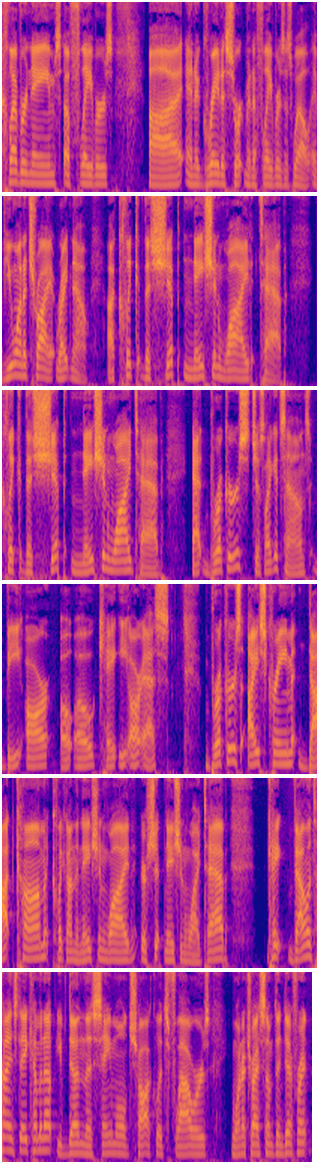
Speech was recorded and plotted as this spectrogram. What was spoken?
clever names of flavors, uh, and a great assortment of flavors as well. If you want to try it right now, uh, click the Ship Nationwide tab. Click the Ship Nationwide tab at Brooker's, just like it sounds, B R O O K E R S, brookersicecream.com. Click on the nationwide or ship nationwide tab. Okay, Valentine's Day coming up. You've done the same old chocolates, flowers. You want to try something different?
